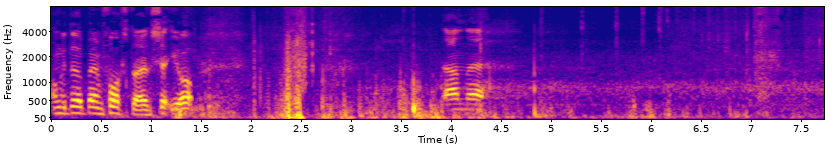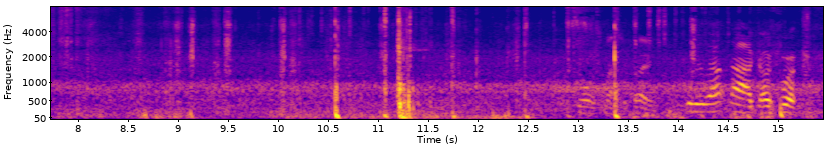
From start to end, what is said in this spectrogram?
I'm going to do a Ben Foster and set you up down there. Look at that. Nah, go for it.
